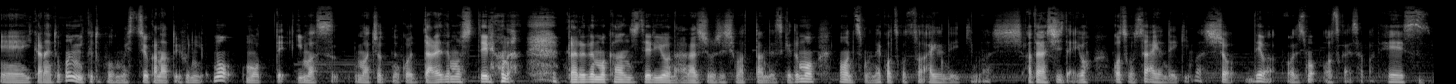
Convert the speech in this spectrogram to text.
えー、行かないところに行くところも必要かなというふうにも思っています。まあちょっとね、これ誰でも知ってるような 誰でも感じてるような話をしてしまったんですけども、本日もね、コツコツと歩んでいきまし。新しい時代をコツコツと歩んでいきましょう。では、本日もお疲れ様です。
